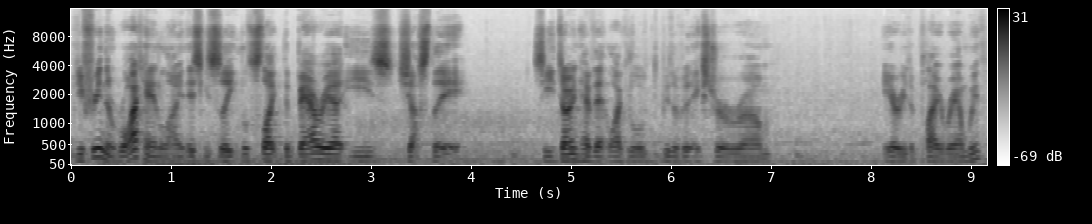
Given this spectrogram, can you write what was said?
But if you're in the right hand lane, as you can see, it looks like the barrier is just there. So you don't have that like a little bit of an extra um, area to play around with.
